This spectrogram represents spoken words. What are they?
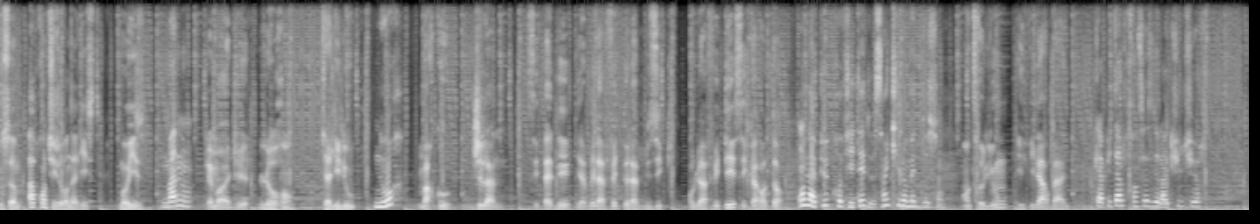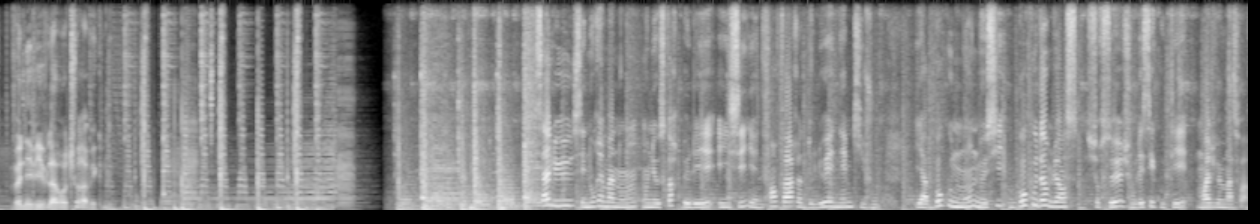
Nous sommes apprentis journalistes, Moïse, Manon, Clément Adjil, Laurent, Kalilou, Nour, Marco, Jilan. Cette année, il y avait la fête de la musique. On lui a fêté ses 40 ans. on a pu profiter de 5 km de son. entre Lyon et Villeurbanne. Capitale française de la culture. Venez vivre l'aventure avec nous. Salut, c'est Nour et Manon, on est au Square Pelé et ici il y a une fanfare de l'ENM qui joue. Il y a beaucoup de monde mais aussi beaucoup d'ambiance. Sur ce, je vous laisse écouter, moi je vais m'asseoir.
